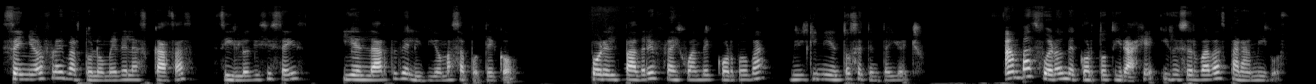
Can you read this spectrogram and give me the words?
Señor Fray Bartolomé de las Casas, siglo XVI, y el arte del idioma zapoteco por el padre Fray Juan de Córdoba, 1578. Ambas fueron de corto tiraje y reservadas para amigos,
